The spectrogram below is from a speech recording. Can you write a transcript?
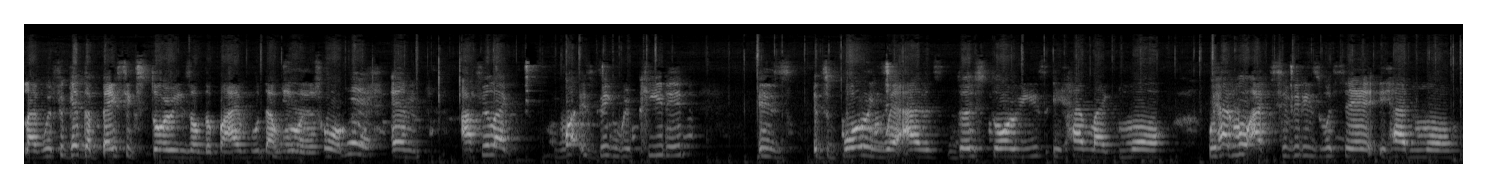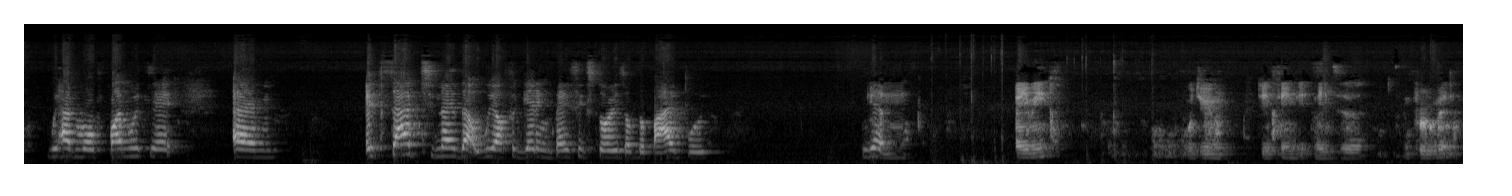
like, we forget the basic stories of the Bible that we were taught. Yeah. And I feel like what is being repeated is it's boring. Whereas those stories, it had like more. We had more activities with it. It had more. We had more fun with it, and it's sad to know that we are forgetting basic stories of the Bible. Yeah. Mm. Amy, would you do you think it needs a improvement?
